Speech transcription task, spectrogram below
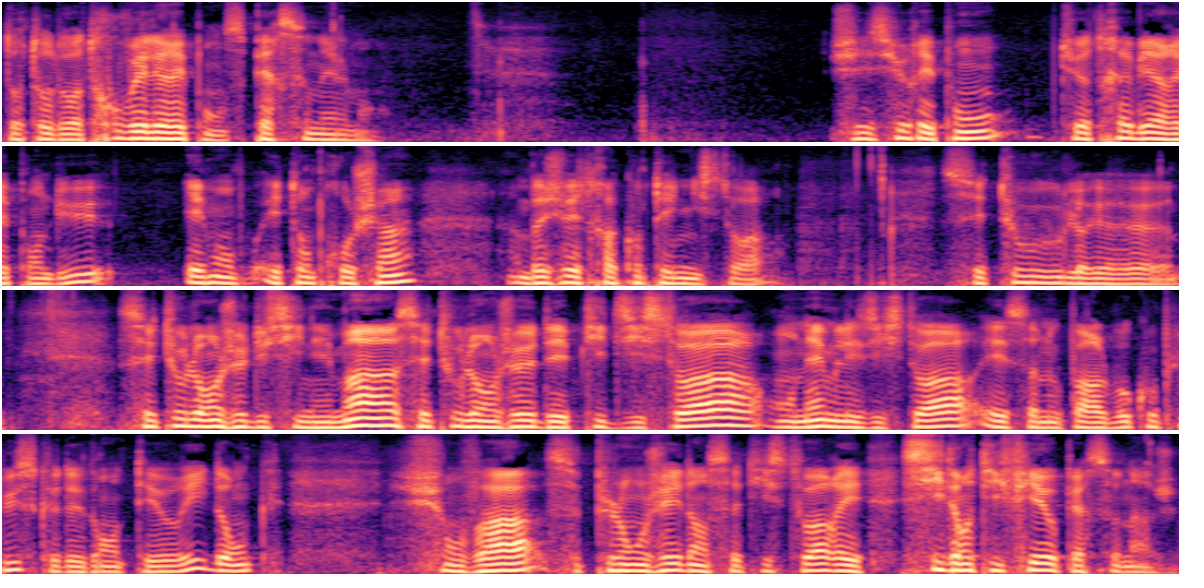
dont on doit trouver les réponses personnellement. Jésus répond, tu as très bien répondu, et, mon, et ton prochain, ben, je vais te raconter une histoire. C'est tout, le, c'est tout l'enjeu du cinéma, c'est tout l'enjeu des petites histoires. On aime les histoires et ça nous parle beaucoup plus que de grandes théories. Donc, on va se plonger dans cette histoire et s'identifier au personnage.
